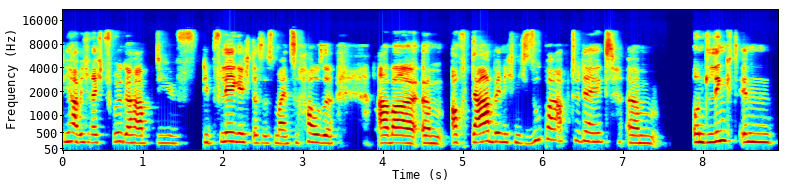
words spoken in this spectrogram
die habe ich recht früh gehabt, die, die pflege ich, das ist mein Zuhause. Aber ähm, auch da bin ich nicht super up to date. Ähm, und LinkedIn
